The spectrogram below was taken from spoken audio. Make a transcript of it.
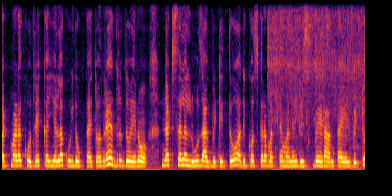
ಕಟ್ ಮಾಡೋಕ್ಕೆ ಹೋದರೆ ಕೈಯೆಲ್ಲ ಕುಯ್ದು ಹೋಗ್ತಾ ಇತ್ತು ಅಂದರೆ ಅದ್ರದ್ದು ಏನೋ ನಟ್ಸ್ ಎಲ್ಲ ಲೂಸ್ ಆಗಿಬಿಟ್ಟಿತ್ತು. ಅದಕ್ಕೋಸ್ಕರ ಮತ್ತೆ ಮನೇಲಿ ರಿಸ್ಕ್ ಬೇಡ ಅಂತ ಹೇಳ್ಬಿಟ್ಟು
